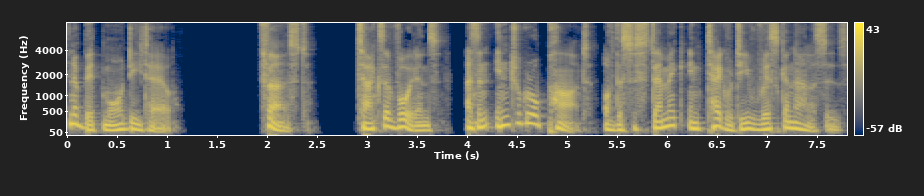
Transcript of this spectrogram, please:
in a bit more detail. First, tax avoidance as an integral part of the systemic integrity risk analysis.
